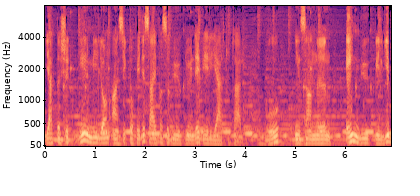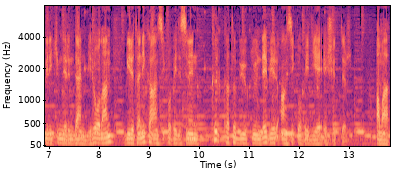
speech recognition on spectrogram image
yaklaşık 1 milyon ansiklopedi sayfası büyüklüğünde bir yer tutar. Bu, insanlığın en büyük bilgi birikimlerinden biri olan Britannica Ansiklopedisi'nin 40 katı büyüklüğünde bir ansiklopediye eşittir. Ama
